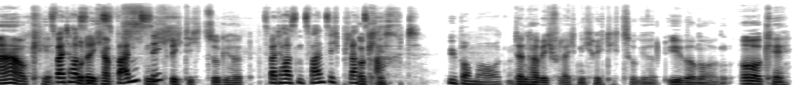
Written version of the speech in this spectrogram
Ah, okay. Oder ich habe 2020? nicht richtig zugehört. 2020 Platz Okay. 8. Übermorgen. Dann habe ich vielleicht nicht richtig zugehört. Übermorgen. Oh, okay.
